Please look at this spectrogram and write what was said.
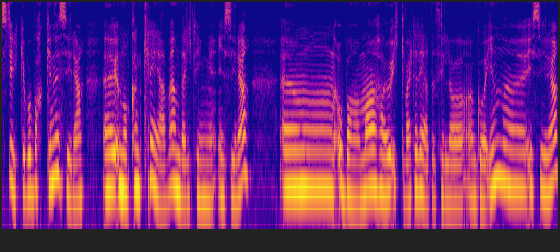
styrke på bakken i Syria, nå kan kreve en del ting i Syria. Um, Obama har jo ikke vært rede til å, gå inn uh, i Syria,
